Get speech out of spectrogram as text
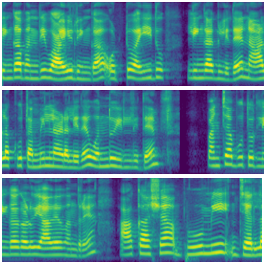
ಲಿಂಗ ಬಂದು ವಾಯುಲಿಂಗ, ಒಟ್ಟು ಐದು ಲಿಂಗಗಳಿದೆ. ನಾಲ್ಕು ತಮಿಳ್ನಾಡಲ್ಲಿದೆ, ಒಂದು ಇಲ್ಲಿದೆ. ಪಂಚಭೂತದ ಲಿಂಗಗಳು ಯಾವ್ಯಾವು ಅಂದರೆ ಆಕಾಶ, ಭೂಮಿ, ಜಲ,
